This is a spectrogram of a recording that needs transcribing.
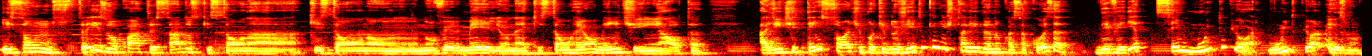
E são uns três ou quatro estados que estão na. que estão no, no vermelho, né? Que estão realmente em alta. A gente tem sorte, porque do jeito que a gente tá lidando com essa coisa, deveria ser muito pior. Muito pior mesmo.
